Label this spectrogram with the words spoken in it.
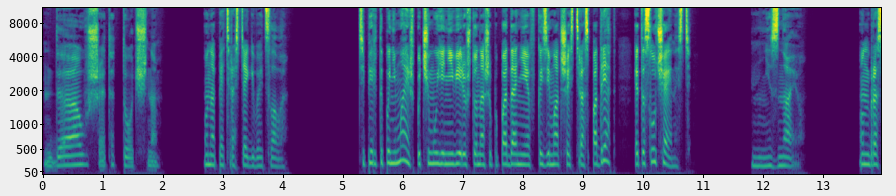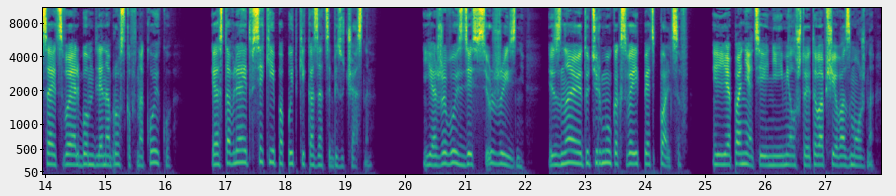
«Да уж, это точно». Он опять растягивает слова. «Теперь ты понимаешь, почему я не верю, что наше попадание в каземат шесть раз подряд — это случайность?» «Не знаю». Он бросает свой альбом для набросков на койку и оставляет всякие попытки казаться безучастным. «Я живу здесь всю жизнь и знаю эту тюрьму как свои пять пальцев, и я понятия не имел, что это вообще возможно —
